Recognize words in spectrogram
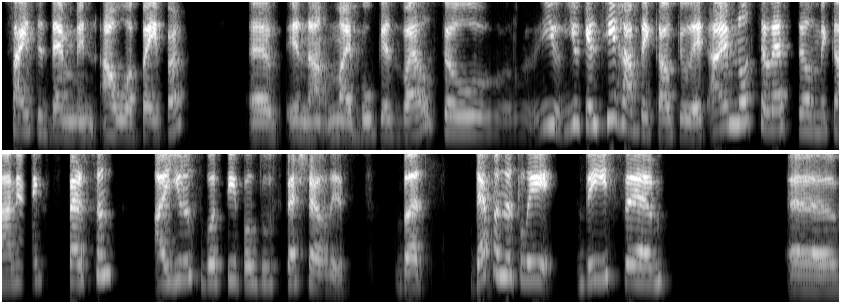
cited them in our paper, uh, in uh, my book as well. So you you can see how they calculate. I am not celestial mechanics person. I use what people do specialists, but definitely these um, uh,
